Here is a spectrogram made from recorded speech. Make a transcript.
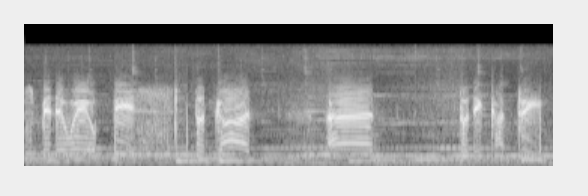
Must be the way of peace to God and to the country.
